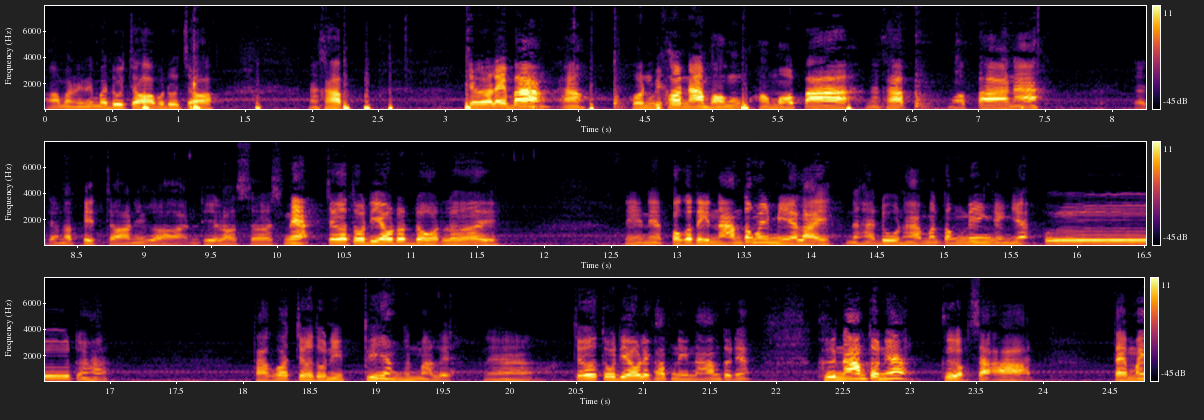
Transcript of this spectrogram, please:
อ้อมมาทางนี้มาดูจอมาดูจอนะครับ เจออะไรบ้างอ้าวผลวิเคราะห์น้ำของของหมอปลานะครับ หมอปลานะเดี๋ยวจะมาปิดจอนี้ก่อนที่เราเซิร์ชเนี่ยเจอตัวเดียวโดดๆเลย นี่เนี่ยปกติน้ำต้องไม่มีอะไรนะฮะดูนะฮะมันต้องนิ่งอย่างเงี้ยปื๊ดนะฮะปรากฏว่าเจอตัวนี้เพี้ยงขึ้นมาเลยนะเจอตัวเดียวเลยครับในน้ำตัวเนี้ย คือน้ำตัวเนี้ยเกือบสะอาด แต่ไม่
